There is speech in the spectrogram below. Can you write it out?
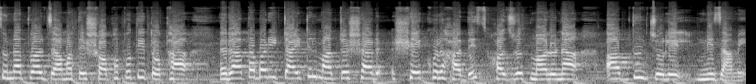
সুনাতওয়াল জামাতের সভাপতি তথা রাতাবাড়ি টাইটেল মাদ্রাসার শেখুল হাদিস হজরত মাওলানা আব্দুল জলিল নিজামী।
